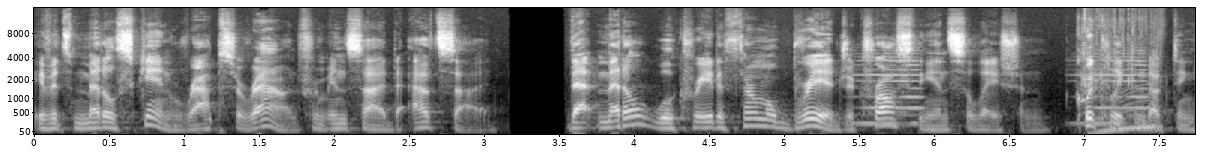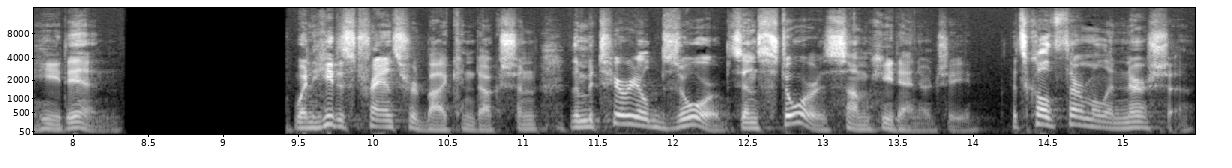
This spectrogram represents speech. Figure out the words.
if its metal skin wraps around from inside to outside. That metal will create a thermal bridge across the insulation, quickly conducting heat in. When heat is transferred by conduction, the material absorbs and stores some heat energy. It's called thermal inertia.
